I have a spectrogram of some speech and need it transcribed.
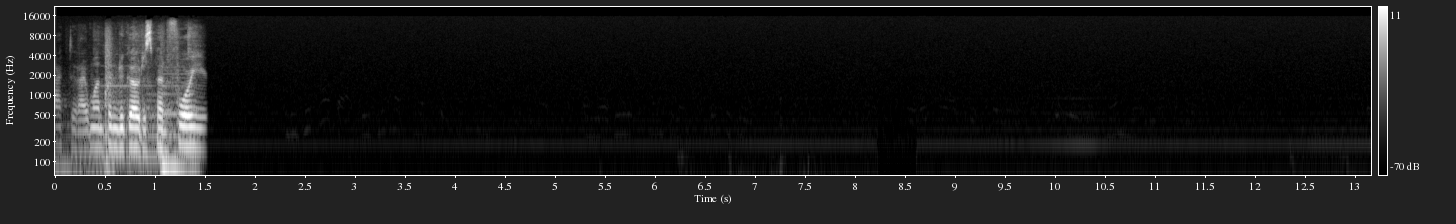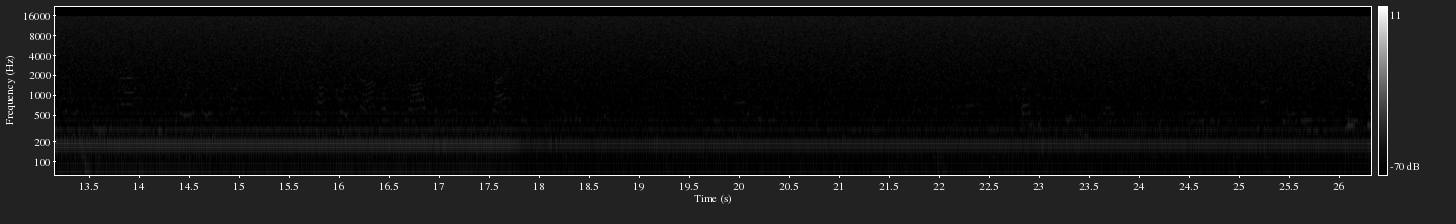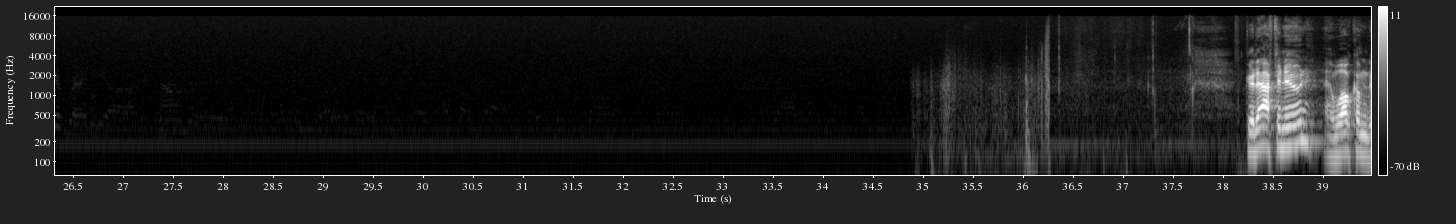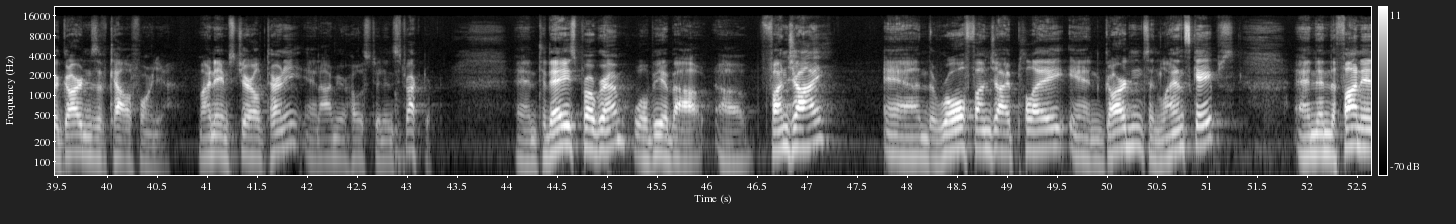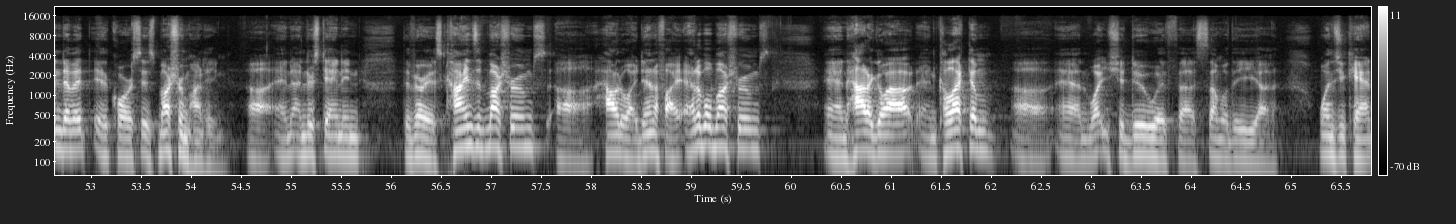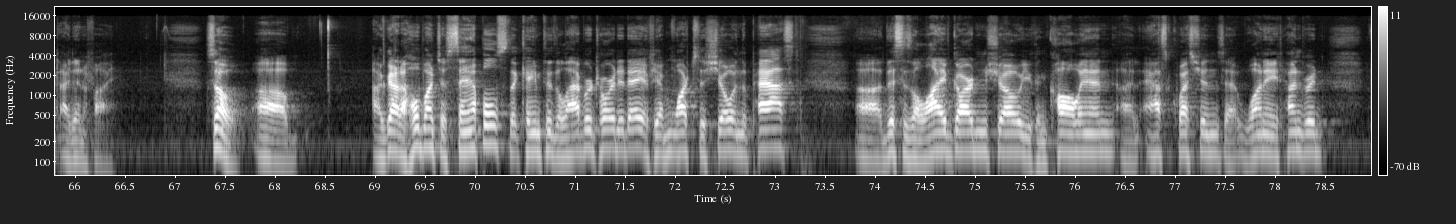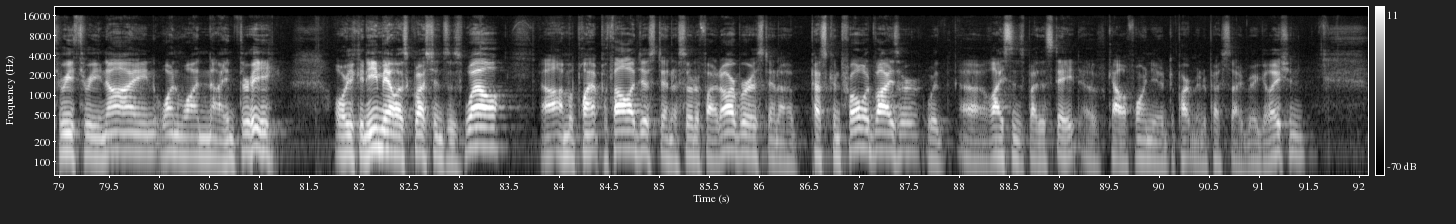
distracted. I want them to go to spend four years. Good afternoon, and welcome to Gardens of California. My name is Jerrold Turney, and I'm your host and instructor. And today's program will be about uh, fungi and the role fungi play in gardens and landscapes. And then the fun end of it, of course, is mushroom hunting uh, and understanding the various kinds of mushrooms, uh, how to identify edible mushrooms, and how to go out and collect them, uh, and what you should do with uh, some of the uh, ones you can't identify. So uh, I've got a whole bunch of samples that came through the laboratory today. If you haven't watched the show in the past, uh, this is a live garden show. You can call in and ask questions at 1-800-339-1193, or you can email us questions as well. Uh, I'm a plant pathologist and a certified arborist and a pest control advisor with uh, licensed by the state of California Department of Pesticide Regulation.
